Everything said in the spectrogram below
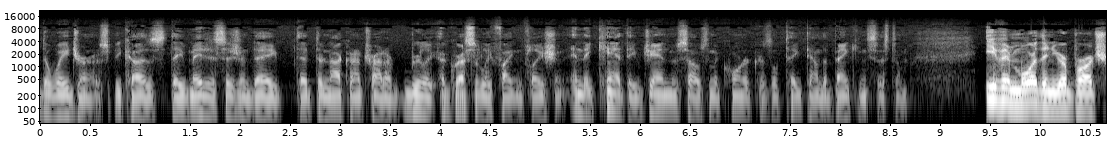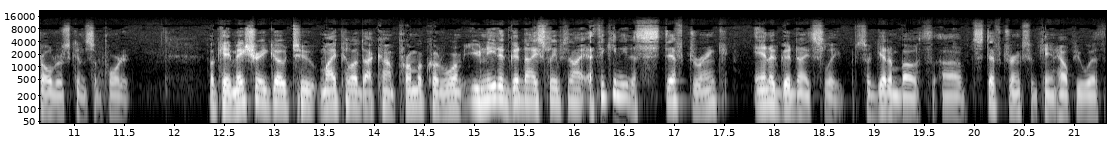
the wage earners, because they've made a decision today that they're not going to try to really aggressively fight inflation, and they can't. They've jammed themselves in the corner because they'll take down the banking system even more than your broad shoulders can support it. Okay, make sure you go to mypillow.com, promo code warm. You need a good night's sleep tonight. I think you need a stiff drink and a good night's sleep. So get them both. Uh, stiff drinks we can't help you with,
